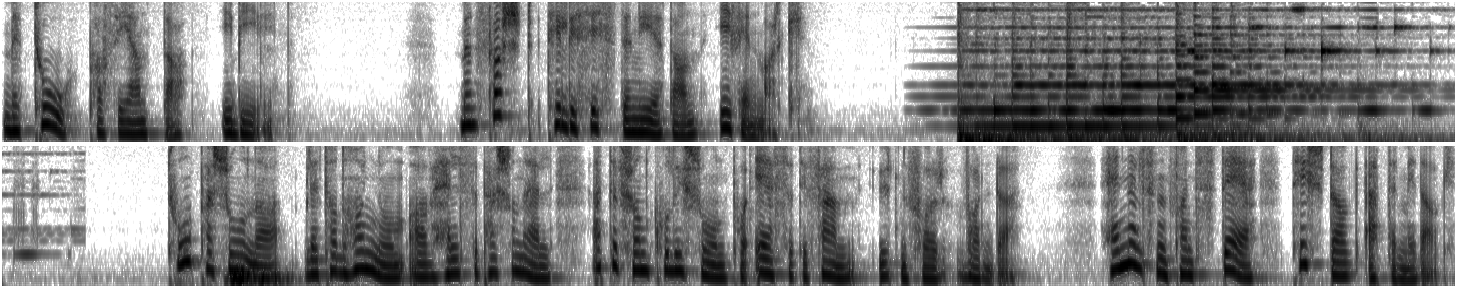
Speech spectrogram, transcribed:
med to pasienter i bilen. Men først til de siste nyhetene i Finnmark. To personer ble tatt hånd om av helsepersonell etter frontkollisjon på E75 utenfor Vardø. Hendelsen fant sted tirsdag ettermiddag.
